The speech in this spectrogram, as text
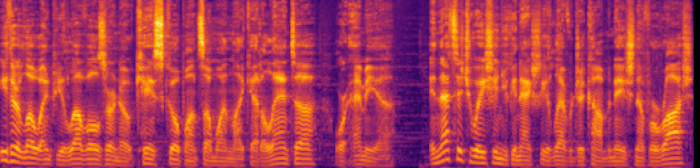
Either low NP levels or no K-scope on someone like Atalanta or Emiya. In that situation, you can actually leverage a combination of Arash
